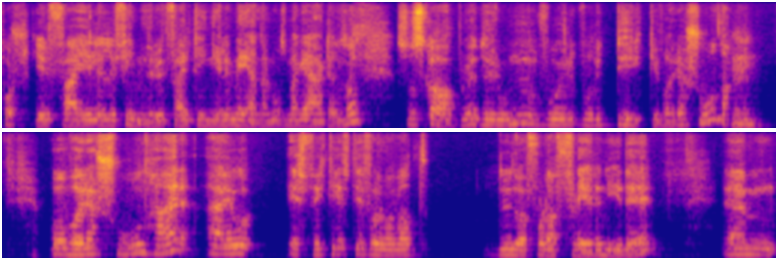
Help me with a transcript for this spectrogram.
forsker feil eller finner ut feil ting eller mener noe som er gærent, eller sånt, så skaper du et rom hvor, hvor du dyrker variasjon. Da. Mm. Og variasjon her er jo effektivt i form av at du da får da flere nye ideer. Um,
